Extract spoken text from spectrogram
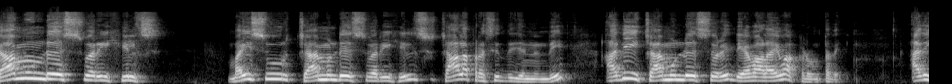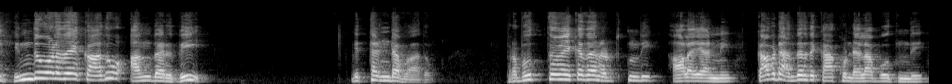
చాముండేశ్వరి హిల్స్. మైసూర్ చాముండేశ్వరి హిల్స్ చాలా ప్రసిద్ధి చెందింది. అది చాముండేశ్వరి దేవాలయం అక్కడ ఉంటుంది. అది హిందువులదే కాదు అందరిది. విత్తండవాదం. ప్రభుత్వమే కదా నడుపుతుంది ఆలయాన్ని. కాబట్టి అందరిది కాకుండా ఎలా పోతుంది?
